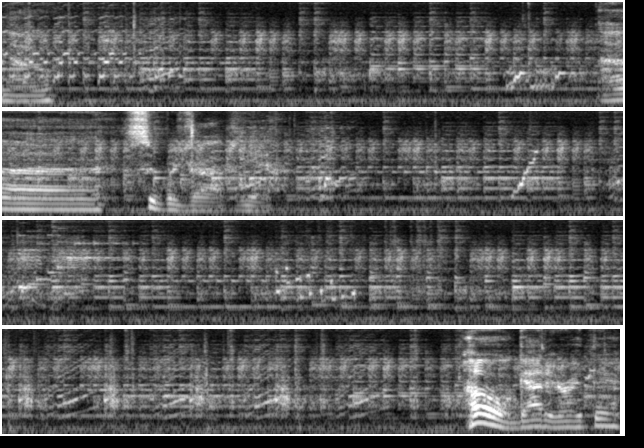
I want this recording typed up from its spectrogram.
No. Uh, super drops, yeah. Oh, got it right there.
